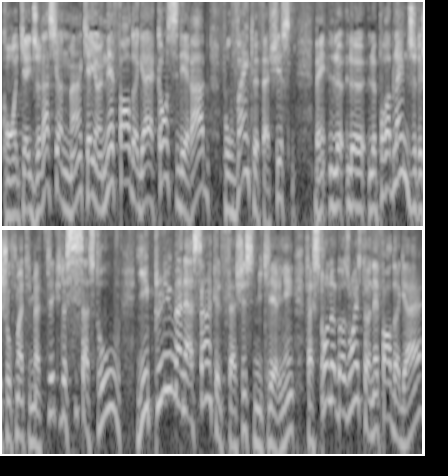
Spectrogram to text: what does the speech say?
qu'on, qu'il y ait du rationnement, qu'il y ait un effort de guerre considérable pour vaincre le fascisme. Ben, le, le, le problème du réchauffement climatique, là, si ça se trouve, il est plus menaçant que le fascisme hitlérien. Fait que ce qu'on a besoin, c'est un effort de guerre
